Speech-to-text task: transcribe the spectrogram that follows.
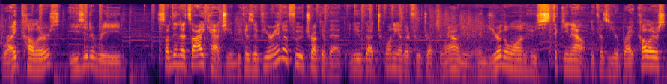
bright colors, easy to read, something that's eye catching. Because if you're in a food truck event and you've got 20 other food trucks around you and you're the one who's sticking out because of your bright colors,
